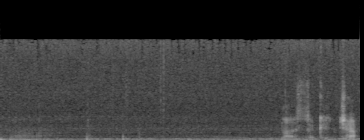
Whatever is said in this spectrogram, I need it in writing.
Ah. Nice looking chap.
